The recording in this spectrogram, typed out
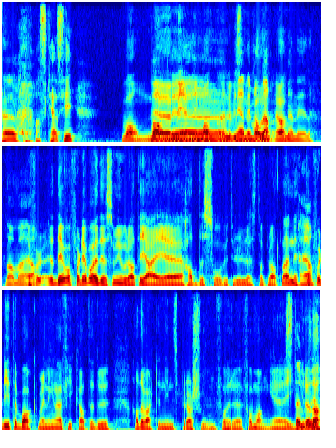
øh, Hva skal jeg si? Vanlig Vanlige menig mann, eller hvis menig mann, ja. det. Ja. Menig dame, Ja, ja. for, det var, for det var jo det som gjorde at jeg eh, hadde så utrolig lyst til å prate med deg. Nettopp Ja. fordi tilbakemeldingene jeg fikk, at du hadde vært en inspirasjon for, eh, for mange Stemmer. yngre. da,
